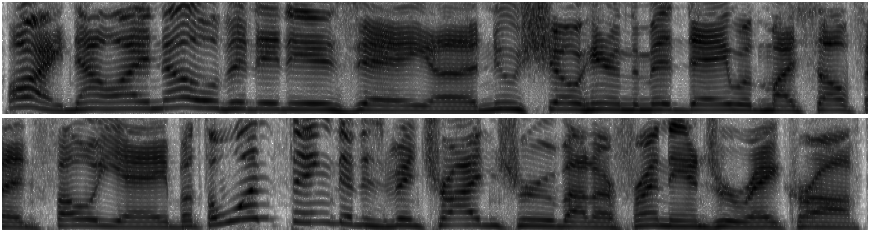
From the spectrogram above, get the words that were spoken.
All right, now I know that it is a uh, new show here in the midday with myself and Fauria, but the one thing that has been tried and true about our friend Andrew Raycroft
